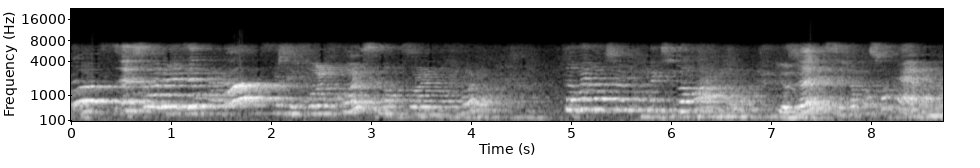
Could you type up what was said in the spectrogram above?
Não, é só olhar e dizer, ah, se for, foi, se não for, não foi. Também não sei como é que se dá lá. E às vezes- Dane-se, já passou mesmo.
